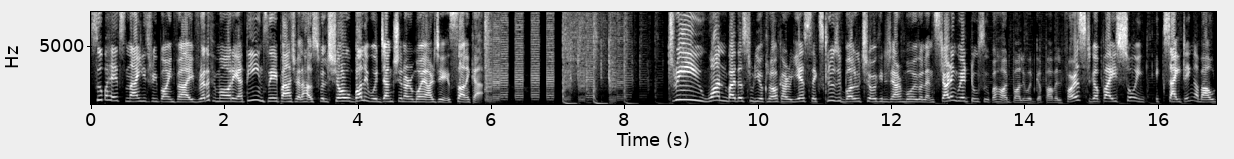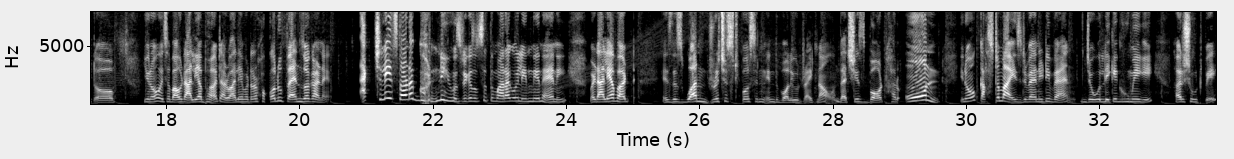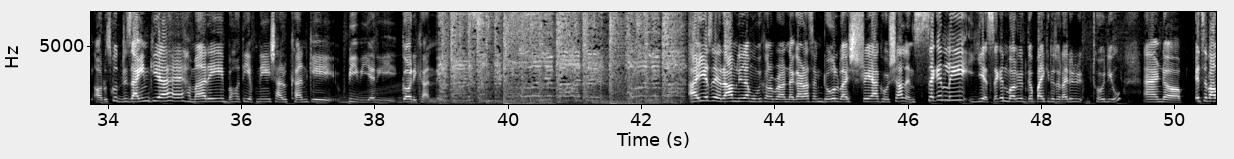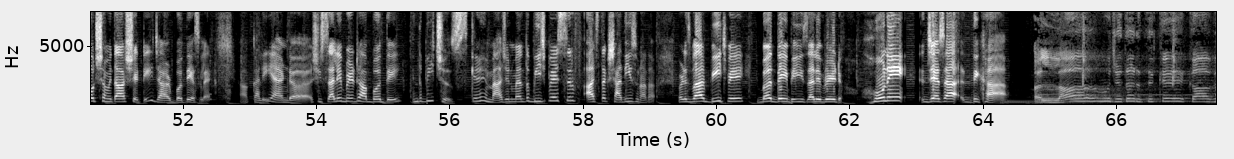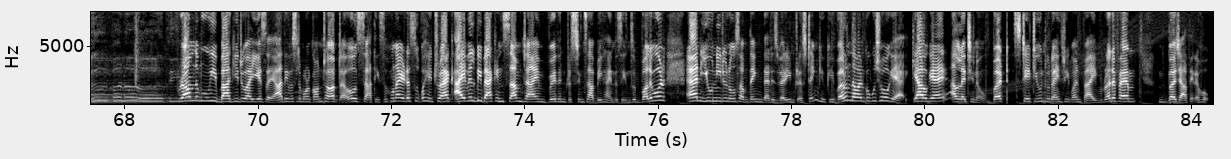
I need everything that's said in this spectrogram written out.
Super hits 93.5 red FM और या तीन से पांच वाला हाउसफुल शो बॉलीवुड जंक्शन और मैं RJ Sonika three one by the studio' clock আৰু য়েছ এক্সক্লুজিভ বলিউড শ্ব' কিন্তু আৰম্ভ হৈ গ'ল and starting with two super hot Bollywood গপ্পা well first গপ্পা is so' exciting about you know' it's about Alia Bhatt আৰু আলিয়া ভট্টৰ সকলো ফেন্সৰ কাৰণে actually it's not a good news because उससे तुम्हारा कोई लेन देन है नहीं but Alia Bhatt is this one richest person in the Bollywood right now that she has bought her own you know customized vanity van जो वो लेके घूमेगी हर शूट पे और उसको डिज़ाइन किया है हमारे बहुत ही अपने शाहरुख खान के बीवी यानी गौरी खान ने आइए से रामलीला मूवी खनों पर Nagada Sang Dhol by Shreya Ghoshal. And secondly ये सेकंड बॉलीवुड गप्पाई की नज़र I told you and it's about Shamita Shetty jar birthday असले काली and she celebrate her birthday in the beaches can you imagine मैंने तो बीच पे सिर्फ़ आज तक शादी ही सुना था। बट इस बार बीच पे बर्थडे भी सेलिब्रेट होने जैसा दिखा। बना दी From the movie Baggy to ISA, Adi Vaslamor Contot, oh Sati, So, Huna, it a super hit track. I will be back in some time with interesting stuff behind the scenes of Bollywood. And you need to know something that is very interesting क्योंकि वरुण धवन को कुछ हो गया है क्या हो गया है I'll let you know. But stay tuned to 93.5 Red FM बजाते रहो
